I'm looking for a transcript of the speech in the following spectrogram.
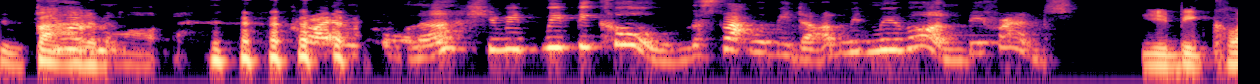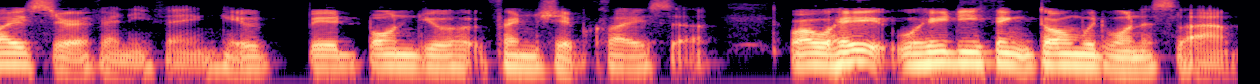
Bad wouldn't- about. Cry in the corner. She, we'd, we'd be cool. The slap would be done. We'd move on. Be friends. You'd be closer, if anything. It would, it would bond your friendship closer. Well, who well, who do you think Dom would want to slap?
